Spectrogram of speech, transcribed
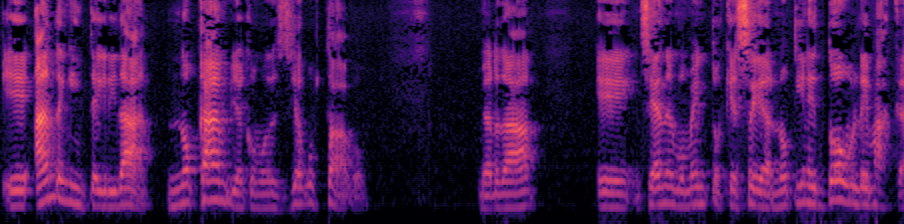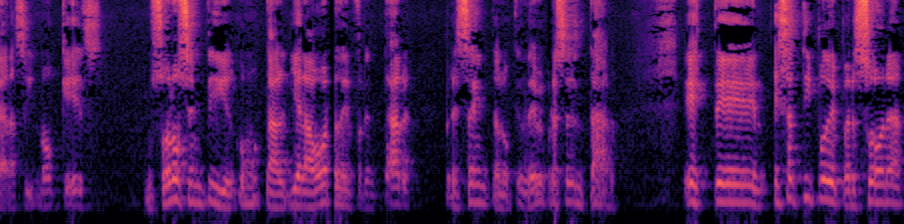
eh, anda en integridad, no cambia, como decía Gustavo, ¿verdad? Eh, sea en el momento que sea, no tiene doble máscara, sino que es un solo sentido como tal, y a la hora de enfrentar, presenta lo que debe presentar. Este, ese tipo de personas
